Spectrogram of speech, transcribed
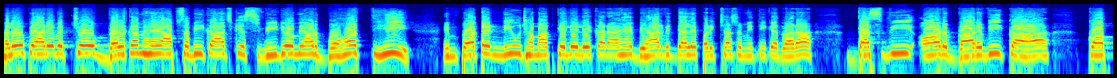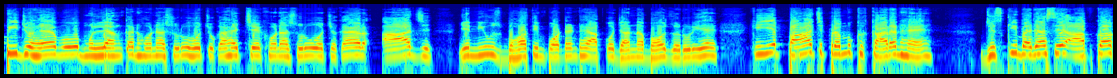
हेलो प्यारे बच्चों, वेलकम है आप सभी का आज के इस वीडियो में और बहुत ही इंपॉर्टेंट न्यूज़ हम आपके लिए लेकर आए हैं। बिहार विद्यालय परीक्षा समिति के द्वारा दसवीं और बारहवीं का कॉपी जो है वो मूल्यांकन होना शुरू हो चुका है चेक होना शुरू हो चुका है और आज ये न्यूज़ बहुत इंपॉर्टेंट है। आपको जानना बहुत ज़रूरी है कि ये पाँच प्रमुख कारण है जिसकी वजह से आपका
